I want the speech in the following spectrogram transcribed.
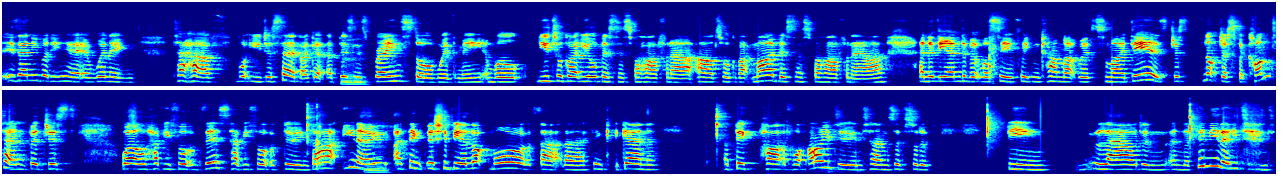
is anybody here willing to have what you just said like a, a business mm. brainstorm with me and we'll you talk about your business for half an hour I'll talk about my business for half an hour and at the end of it we'll see if we can come up with some ideas just not just for content but just well, have you thought of this? Have you thought of doing that? You know, mm. I think there should be a lot more of that. And I think, again, a big part of what I do in terms of sort of being loud and, and opinionated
